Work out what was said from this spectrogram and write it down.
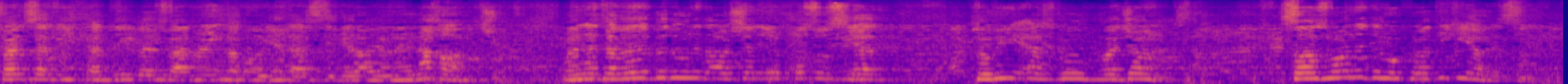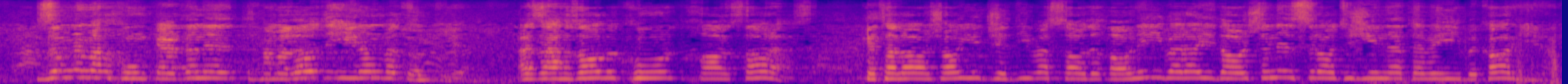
فلسفی تبدیل به فرهنگ و باید گرایانه نخواهد شد و نتوه بدون داشتن این خصوصیت توهی از روح و جان است سازمان دموکراتیک رسید ضمن محکوم کردن حملات ایران و ترکیه از احزاب کرد خواستار است که تلاش های جدی و صادقانه برای داشتن استراتژی ای به کار گیرد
